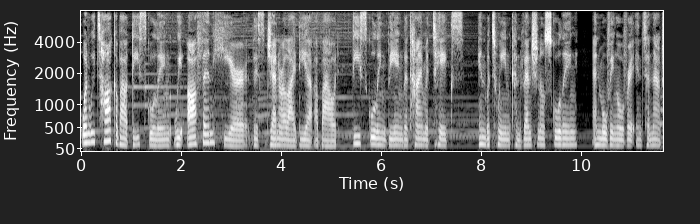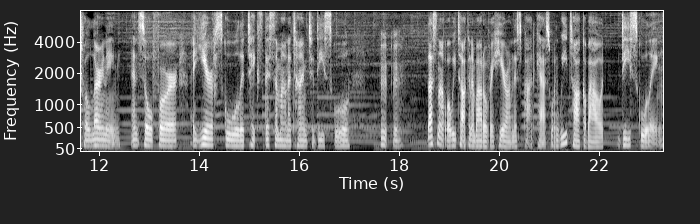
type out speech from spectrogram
When we talk about deschooling, we often hear this general idea about deschooling being the time it takes in between conventional schooling and moving over into natural learning. And so for a year of school, it takes this amount of time to deschool. Mm-mm. That's not what we're talking about over here on this podcast when we talk about deschooling.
